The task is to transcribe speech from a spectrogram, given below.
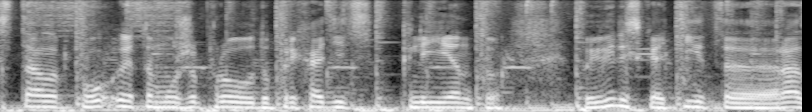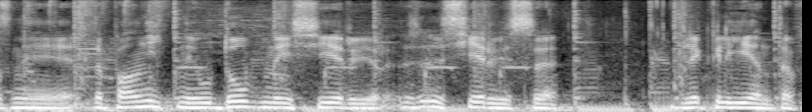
стало по этому же проводу приходить к клиенту. Появились какие-то разные дополнительные удобные сервер- сервисы для клиентов.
